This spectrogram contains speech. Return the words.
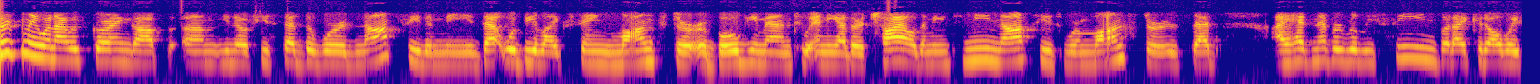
certainly when I was growing up, um, you know, if you said the word Nazi to me, that would be like saying monster or bogeyman to any other child. I mean, to me, Nazis were monsters that I had never really seen, but I could always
